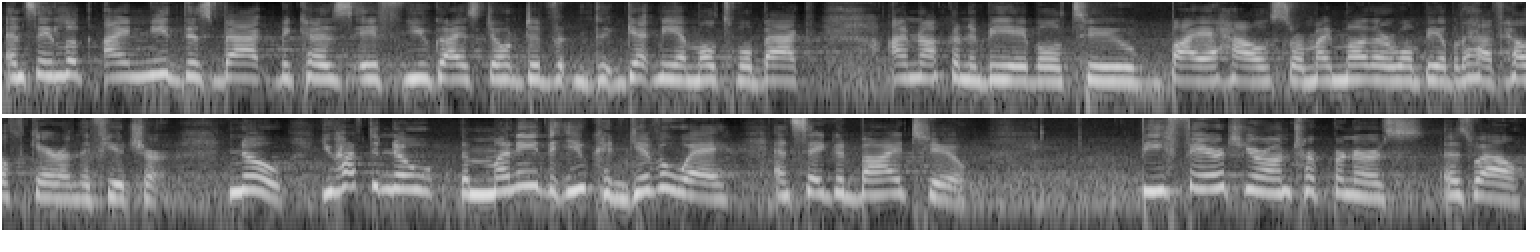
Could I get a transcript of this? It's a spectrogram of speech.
and say, look, I need this back because if you guys don't div- get me a multiple back, I'm not going to be able to buy a house or my mother won't be able to have health care in the future. No, you have to know the money that you can give away and say goodbye to. Be fair to your entrepreneurs as well.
